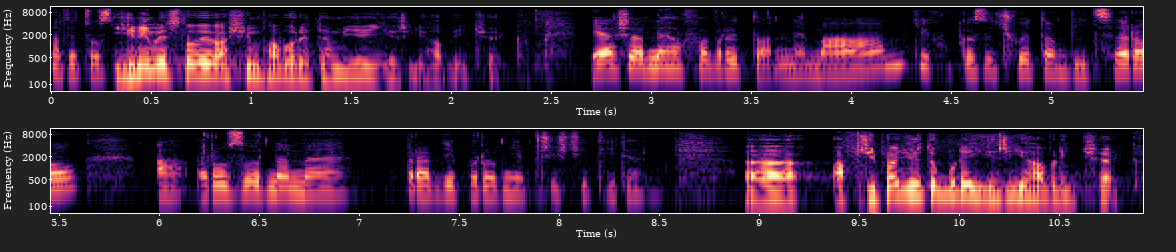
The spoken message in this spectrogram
na tyto změny. Jinými slovy, vaším favoritem je Jiří Havlíček. Já žádného favorita nemám, těch ukazečů je tam vícero a rozhodneme pravděpodobně příští týden. Eh, a v případě, že to bude Jiří Havlíček,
